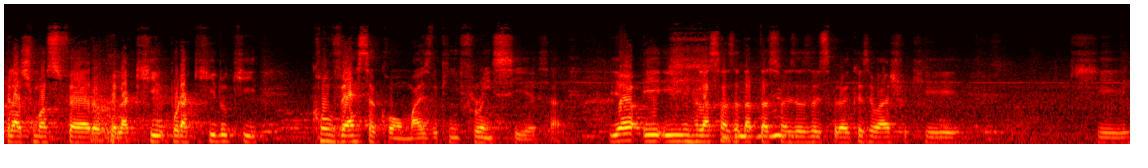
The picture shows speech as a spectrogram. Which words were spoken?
pela atmosfera, pela, por aquilo que conversa com, mais do que influencia, sabe? E, e, e em relação às adaptações das Luzes Brancas, eu acho que. que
